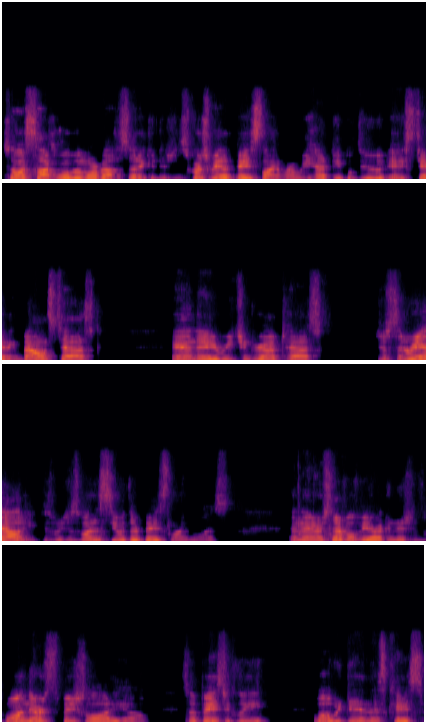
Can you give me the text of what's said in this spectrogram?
So let's talk a little bit more about the study conditions. Of course, we had a baseline where we had people do a standing balance task and a reach and grab task just in reality, because we just wanted to see what their baseline was. And there are several VR conditions. One, there was spatial audio. So basically what we did in this case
